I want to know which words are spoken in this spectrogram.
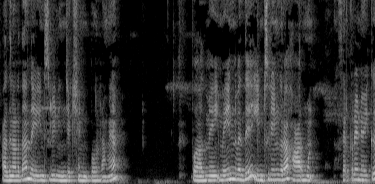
அதனால தான் அந்த இன்சுலின் இன்ஜெக்ஷன் போடுறாங்க. இப்போ அது மெய் மெயின் வந்து இன்சுலின்கிற ஹார்மோன் சர்க்கரை நோய்க்கு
